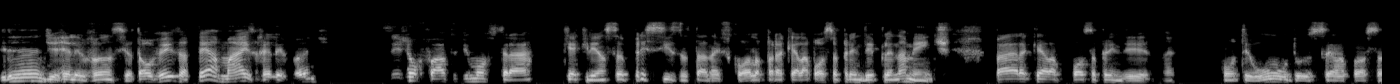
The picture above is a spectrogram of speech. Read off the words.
grande relevância, talvez até a mais relevante, seja o fato de mostrar que a criança precisa estar na escola para que ela possa aprender plenamente, para que ela possa aprender né, conteúdos, ela possa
